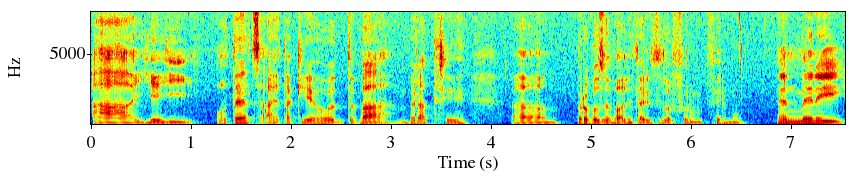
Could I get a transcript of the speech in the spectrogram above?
a její otec a taky jeho dva bratři um, provozovali tady tuto firm- firmu. And many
